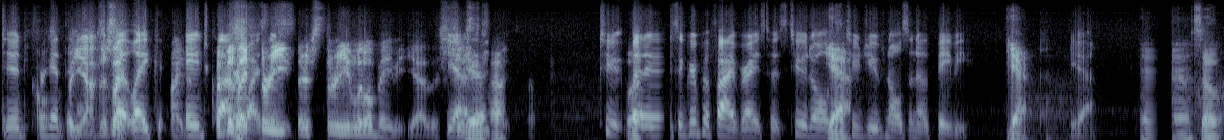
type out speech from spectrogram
Did forget the But yeah, names, there's but like- like I know. age but class there's like three. There's three little baby. Yeah. There's Yeah. just Yeah. three two, but- but it's a group of five, right? So it's two adults, Yeah. two juveniles, and a baby. yeah. Yeah. Yeah, so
